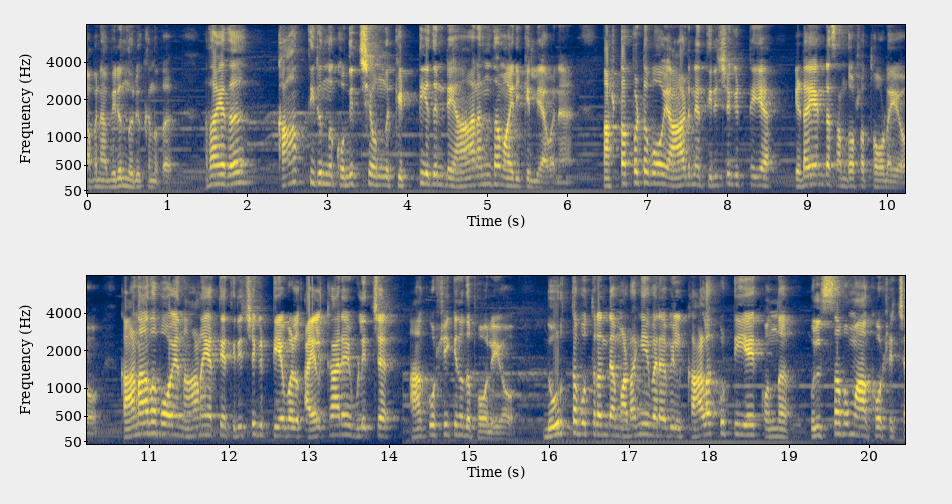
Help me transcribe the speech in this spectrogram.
അവൻ ആ വിരുന്നൊരുക്കുന്നത്? അതായത് കാത്തിരുന്ന് കൊതിച്ച ഒന്ന് കിട്ടിയതിന്റെ ആനന്ദമായിരിക്കില്ല അവന്? നഷ്ടപ്പെട്ടു പോയ ആടിനെ തിരിച്ചു കിട്ടിയ ഇടയന്റെ സന്തോഷത്തോടെയോ? കാണാതെ പോയ നാണയത്തെ തിരിച്ചു കിട്ടിയവൾ അയൽക്കാരെ വിളിച്ച് ആഘോഷിക്കുന്നത് പോലെയോ? ദൂർത്തപുത്രന്റെ മടങ്ങി വരവിൽ കാളക്കുട്ടിയെ കൊന്ന് ഉത്സവം ആഘോഷിച്ച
